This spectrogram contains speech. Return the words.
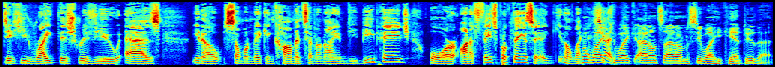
did he write this review as you know someone making comments on an IMDb page or on a Facebook thing and say, you know, like but I why, said, why? I don't. I don't see why he can't do that.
